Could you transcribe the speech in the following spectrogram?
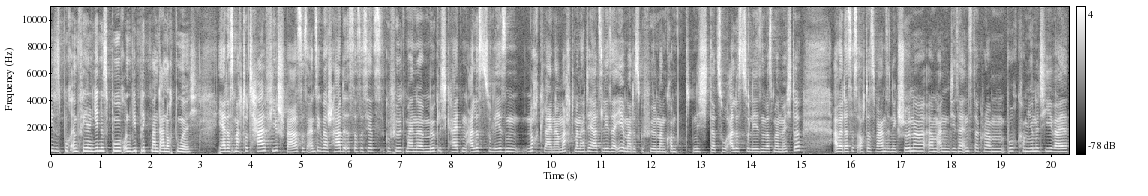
dieses Buch empfehlen, jenes Buch und wie blickt man da noch durch? Ja, das macht total viel Spaß. Das Einzige, was schade ist, dass es jetzt gefühlt meine Möglichkeiten, alles zu lesen, noch kleiner macht. Man hat ja als Leser eh immer das Gefühl, man kommt nicht dazu, alles zu lesen, was man möchte. Aber das ist auch das wahnsinnig Schöne ähm, an dieser Instagram-Buch-Community, weil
